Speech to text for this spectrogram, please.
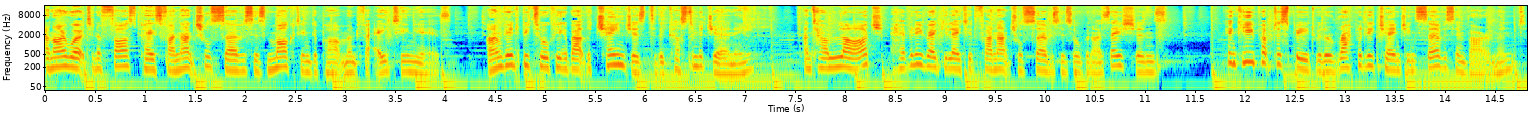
and I worked in a fast paced financial services marketing department for 18 years. I'm going to be talking about the changes to the customer journey and how large, heavily regulated financial services organisations can keep up to speed with a rapidly changing service environment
